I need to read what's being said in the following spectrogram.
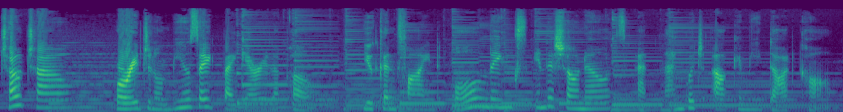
ciao ciao. Original music by Gary LaPoe. You can find all links in the show notes at languagealchemy.com.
